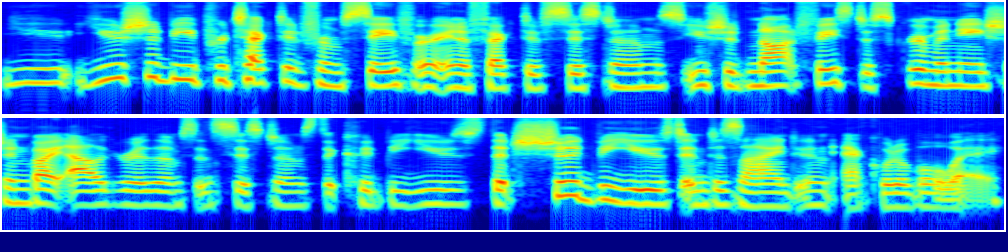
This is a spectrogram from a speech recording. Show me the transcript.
you you should be protected from safe or ineffective systems. You should not face discrimination by algorithms and systems that could be used that should be used and designed in an equitable way.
